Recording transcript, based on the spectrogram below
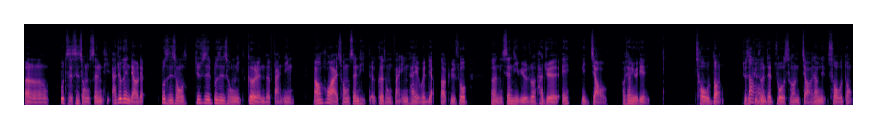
呃，不只是从身体，他就跟你聊聊，不只是从，就是不只是从你个人的反应，然后后来从身体的各种反应，他也会聊到，比如说，呃，你身体，比如说他觉得，哎，你脚好像有点抽动，就是比如说你在做的时候，你脚好像有点抽动，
